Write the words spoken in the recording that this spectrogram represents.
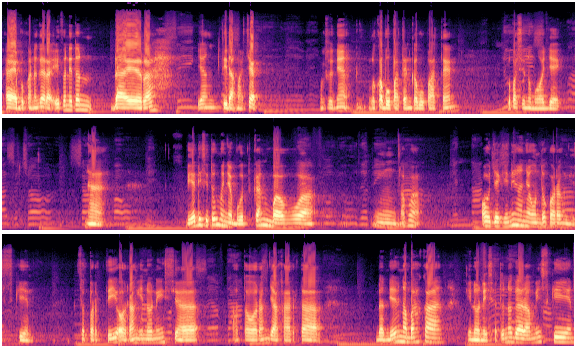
eh bukan negara even itu daerah yang tidak macet. Maksudnya lu kabupaten kabupaten lu kasih nomor ojek. Nah dia di situ menyebutkan bahwa hmm, apa ojek ini hanya untuk orang miskin seperti orang Indonesia atau orang Jakarta. Dan dia menambahkan Indonesia itu negara miskin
